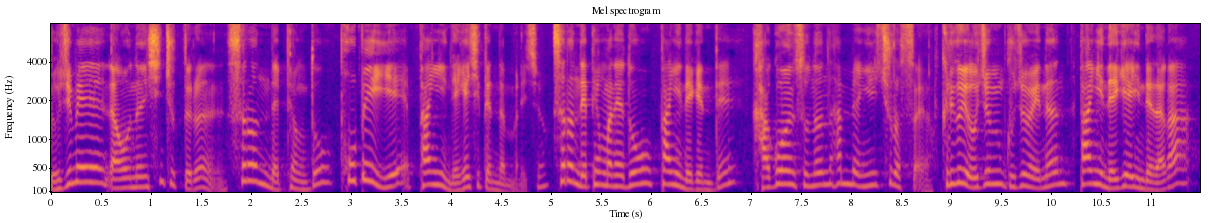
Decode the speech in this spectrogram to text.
요즘에 나오는 신축들은 34평도 포베이에 방이 4개씩 된단 말이죠. 34평만 해도 방이 4개인데 가구원 수는 한 명이 줄었어요. 그리고 요즘 구조에는 방이 4개인데다가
